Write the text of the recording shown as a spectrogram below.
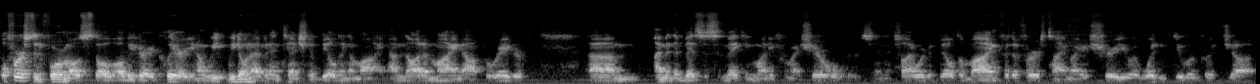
Well, first and foremost, I'll, I'll, be very clear. You know, we, we don't have an intention of building a mine. I'm not a mine operator. Um, I'm in the business of making money for my shareholders. And if I were to build a mine for the first time, I assure you it wouldn't do a good job.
